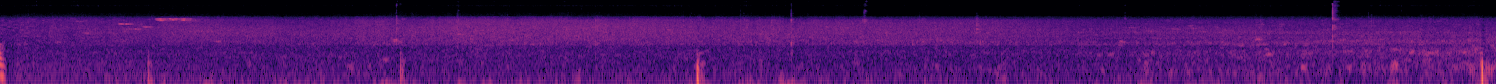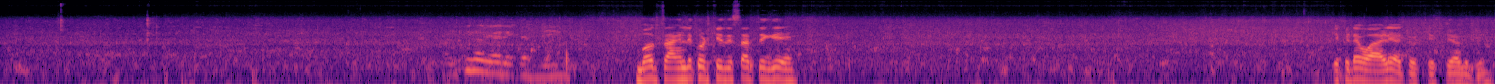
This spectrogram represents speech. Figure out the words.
बघ चांगली कुठची दिसतात घे. तिकडे वाळी आहे छोटीशी अगदी.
